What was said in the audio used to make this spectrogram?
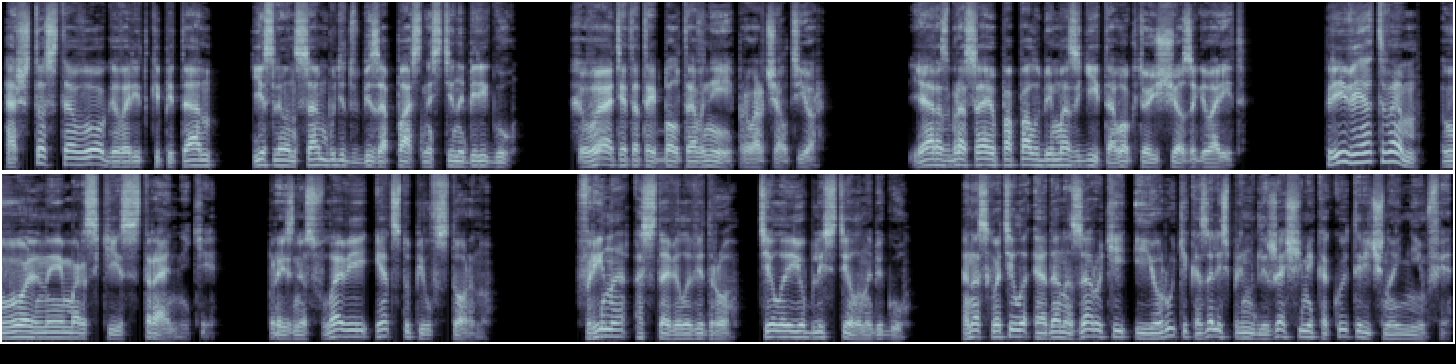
А что с того, говорит капитан, если он сам будет в безопасности на берегу? Хватит этой болтовни, проворчал Тьор. Я разбросаю по палубе мозги того, кто еще заговорит. Привет вам, вольные морские странники, произнес Флавий и отступил в сторону. Фрина оставила ведро, тело ее блестело на бегу. Она схватила Эодана за руки, и ее руки казались принадлежащими какой-то речной нимфе.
